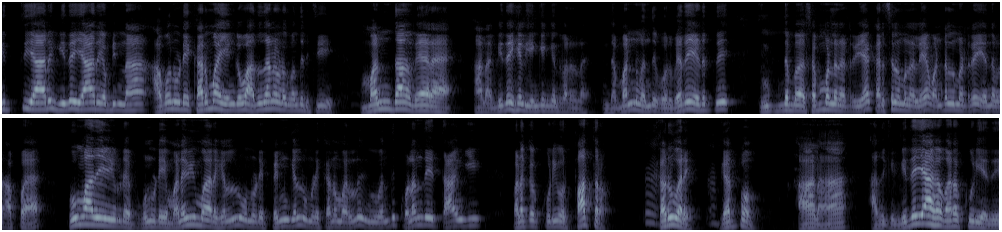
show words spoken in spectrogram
வித்து யாரு விதை யாரு அப்படின்னா அவனுடைய கர்மா எங்கவோ அதுதானே உனக்கு வந்துடுச்சு. மண் தான் வேற. ஆனால் விதைகள் எங்கெங்கேருந்து வரல இந்த மண் வந்து ஒரு விதையை எடுத்து இந்த ம செம்மண்ணில் நட்டுறியா கரிசல் மண்ணிலையா வண்டல் மண்ணிலையா எந்த அப்போ பூமாதேவியுடைய உன்னுடைய மனைவிமார்கள் உன்னுடைய பெண்கள் உன்னுடைய கணவர்கள் இவங்க வந்து குழந்தையை தாங்கி வளர்க்கக்கூடிய ஒரு பாத்திரம். கருவறை. கர்ப்பம். ஆனால் அதுக்கு விதையாக வரக்கூடியது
